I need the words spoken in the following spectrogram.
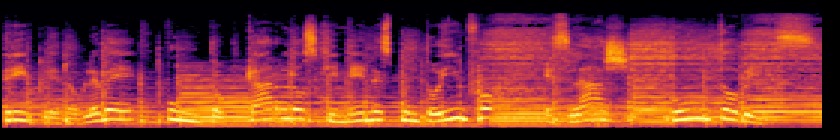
www.carlosjiménez.info/biz.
